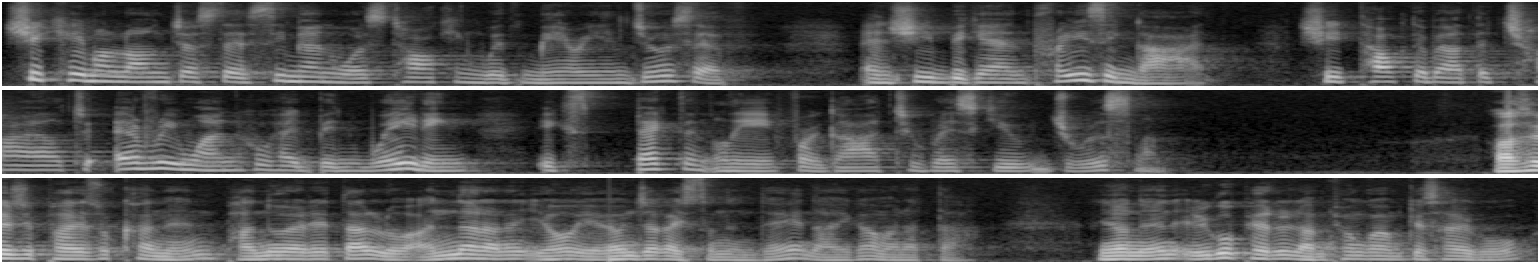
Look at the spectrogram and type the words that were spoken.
She came along just as Simeon was talking with Mary and Joseph, and she began praising God. She talked about the child to everyone who had been waiting expectantly for God to rescue Jerusalem. 아셀 지파에 속하는 바누엘의 딸로 안나라는 여 예언자가 있었는데 나이가 많았다. 그녀는 일곱 해를 남편과 함께 살고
